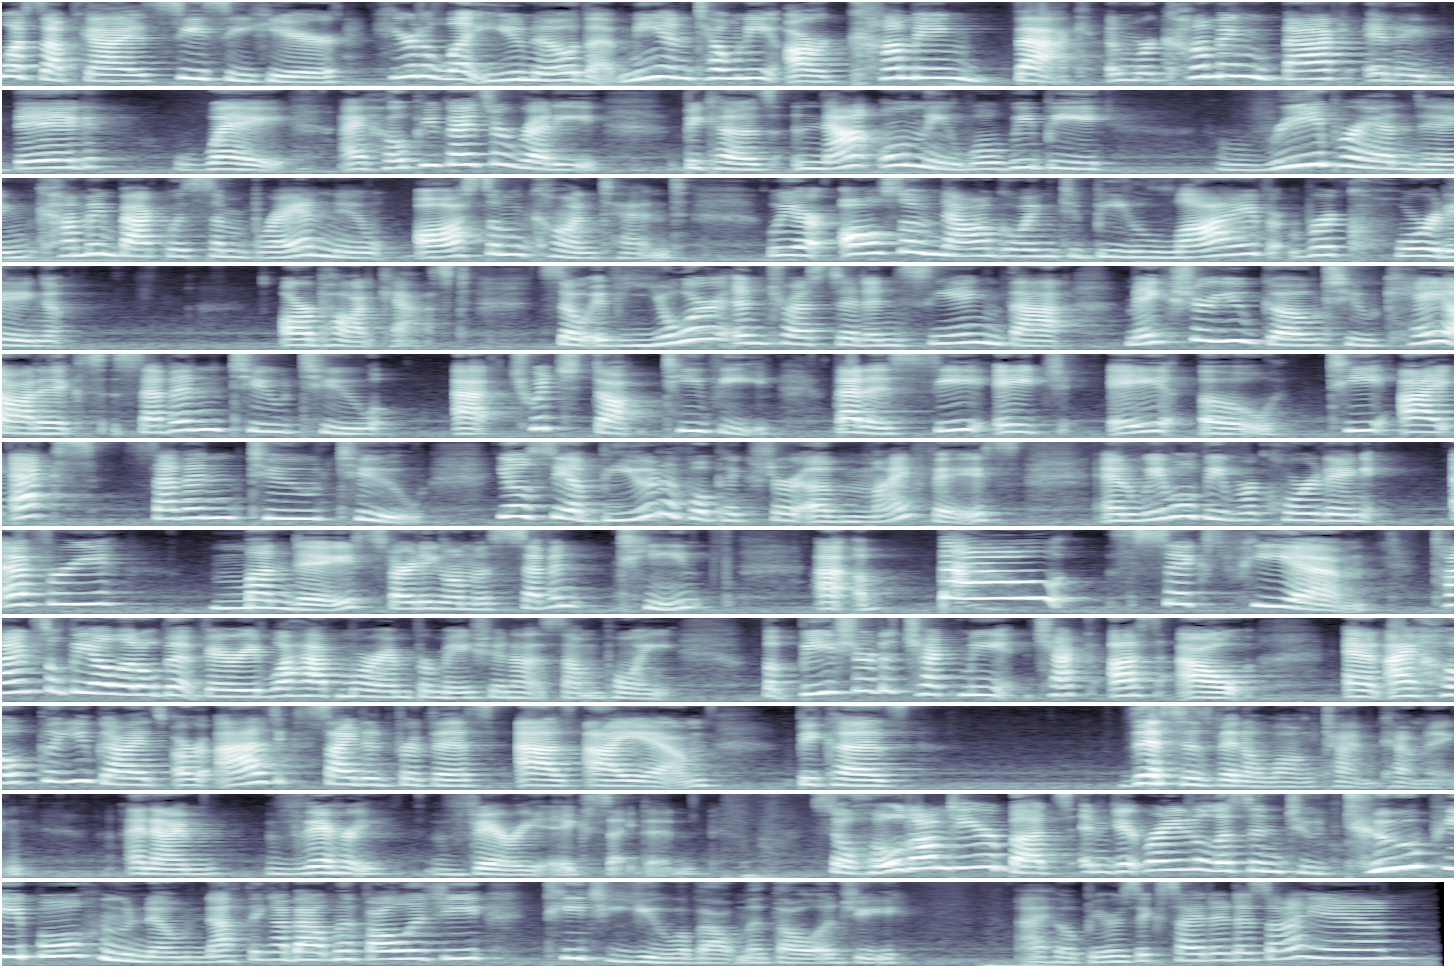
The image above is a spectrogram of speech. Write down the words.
What's up, guys? Cece here, here to let you know that me and Tony are coming back, and we're coming back in a big way. I hope you guys are ready because not only will we be rebranding, coming back with some brand new awesome content, we are also now going to be live recording our podcast. So if you're interested in seeing that, make sure you go to chaotix722 at twitch.tv. That is C H A O T I X 722. You'll see a beautiful picture of my face, and we will be recording every Monday starting on the 17th at about 6 p.m. Times will be a little bit varied. We'll have more information at some point. But be sure to check me check us out and I hope that you guys are as excited for this as I am because this has been a long time coming and I'm very very excited. So hold on to your butts and get ready to listen to two people who know nothing about mythology teach you about mythology. I hope you're as excited as I am.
